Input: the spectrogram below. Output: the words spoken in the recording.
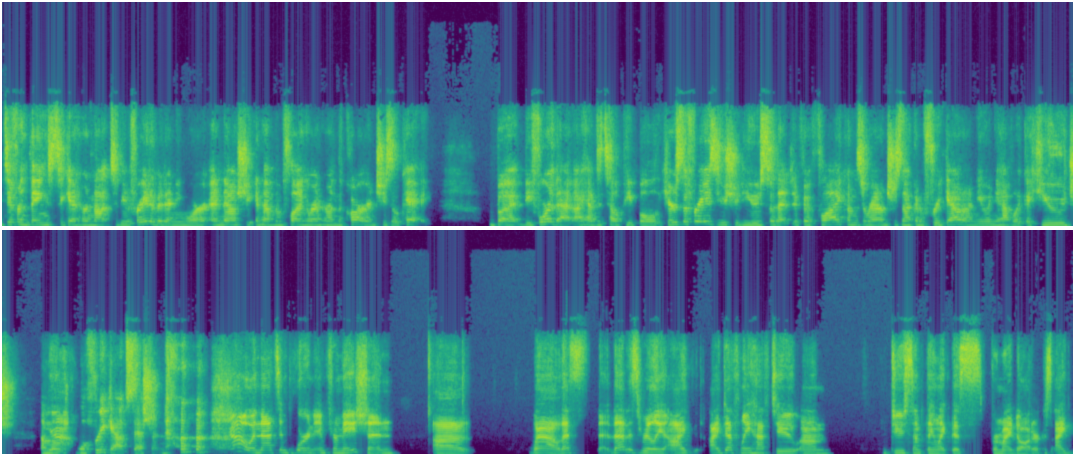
different things to get her not to be afraid of it anymore and now she can have them flying around her in the car and she's okay but before that i had to tell people here's the phrase you should use so that if a fly comes around she's not going to freak out on you and you have like a huge emotional yeah. freak out session. no, and that's important information. Uh, wow, that's that is really I I definitely have to um, do something like this for my daughter because I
